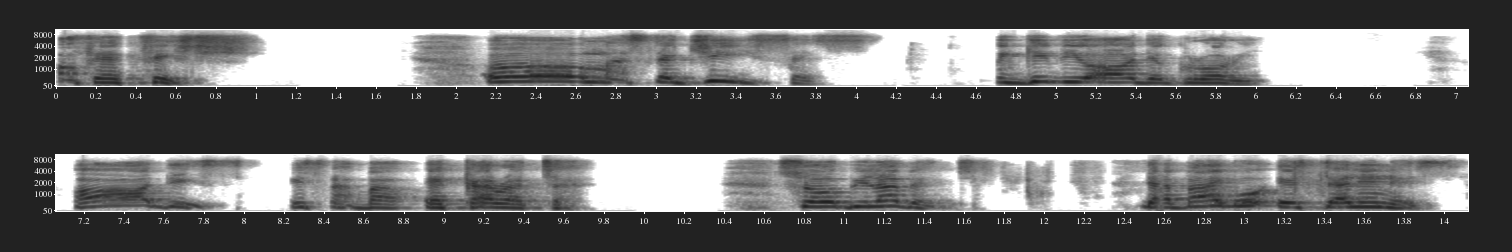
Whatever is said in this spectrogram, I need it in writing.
of a fish. Oh, Master Jesus, we give you all the glory. All this is about a character. So, beloved, the Bible is telling us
